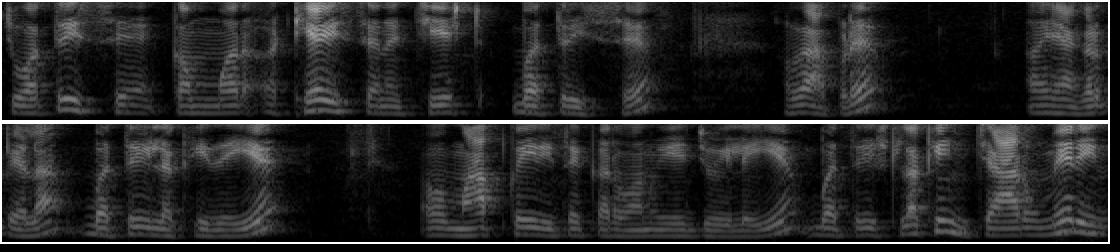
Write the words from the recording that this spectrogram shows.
ચોત્રીસ છે, કમર અઠ્યાવીસ છે અને ચેસ્ટ બત્રીસ છે. હવે આપણે અહીં આગળ પહેલાં બત્રીસ લખી દઈએ. હવે માપ કઈ રીતે કરવાનું એ જોઈ લઈએ. બત્રીસ લખીને ચાર ઉમેરીને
